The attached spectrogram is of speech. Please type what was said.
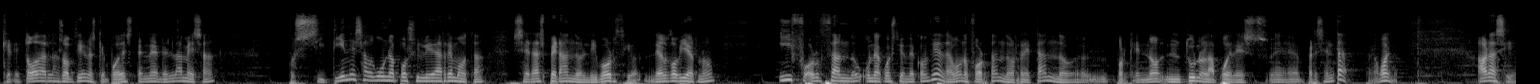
que de todas las opciones que puedes tener en la mesa, pues si tienes alguna posibilidad remota, será esperando el divorcio del gobierno y forzando una cuestión de confianza. Bueno, forzando, retando, porque no, tú no la puedes eh, presentar. Pero bueno. Ahora sí,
